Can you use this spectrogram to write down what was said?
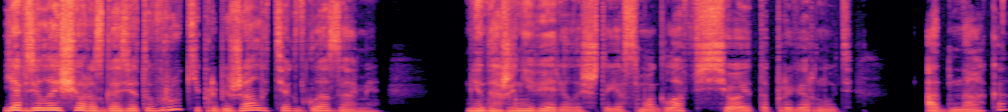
Я взяла еще раз газету в руки и пробежала текст глазами. Мне даже не верилось, что я смогла все это провернуть. Однако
